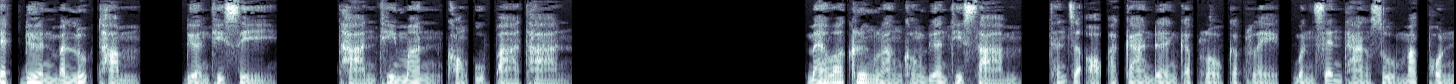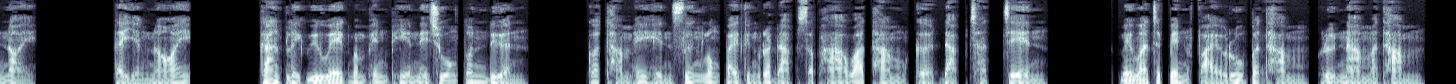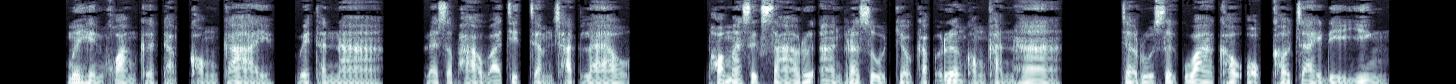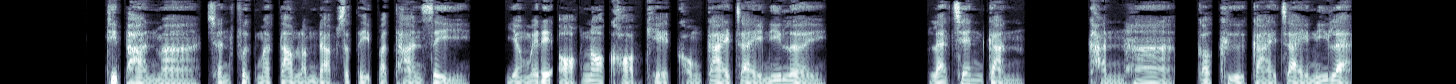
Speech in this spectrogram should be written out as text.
เจ็ดเดือนบรรลุธรรม เดือนที่สี่ฐานที่มั่นของอุปาทาน แม้ว่าครึ่งหลังของเดือนที่สามท่านจะออกอาการเดินกระโผลกกระเพลกบนเส้นทางสู่มรรคผลหน่อย แต่อย่างน้อย การปลีกวิเวกบำเพ็ญเพียรในช่วงต้นเดือน ก็ทำให้เห็นซึ้งลงไปถึงระดับสภาวะธรรมเกิดดับชัดเจน ไม่ว่าจะเป็นฝ่ายรูปธรรมหรือนามธรรม เมื่อเห็นความเกิดดับของกาย เวทนา และสภาวะจิตแจ่มชัดแล้ว พอมาศึกษาหรืออ่านพระสูตรเกี่ยวกับเรื่องของขันห้า จะรู้สึกว่าเข้าอกเข้าใจดียิ่ง ที่ผ่านมาฉันฝึกมาตามลำดับสติปัฏฐานสี่ยังไม่ได้ออกนอกขอบเขตของกายใจนี้เลย และเช่นกัน ขันห้าก็คือกายใจนี้แหละ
